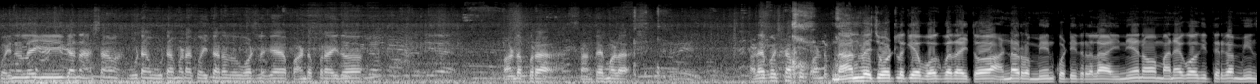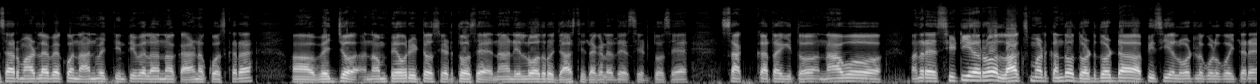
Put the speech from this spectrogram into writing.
ಫೈನಲ್ ಆಗಿ ಈಗ ನಾಷ್ಟ, ಊಟ ಊಟ ಮಾಡಕ್ಕೆ ಹೋಯ್ತಾ ಇರೋದು ಹೋಟ್ಲಿಗೆ. ಪಾಂಡವಪುರ ಇದು. ಪಾಂಡವಪುರ ಸಂತೆಮಳ ಹಳೆ bus stop Pandavapura non veg ಹೋಟ್ಲಿಗೆ ಹೋಗ್ಬೋದಾಯ್ತು. ಅಣ್ಣರು ಮೀನು ಕೊಟ್ಟಿದ್ರಲ್ಲ, ಇನ್ನೇನೋ ಮನೆಗೆ ಹೋಗಿ ತಿರ್ಗ ಮೀನು ಸಾರು ಮಾಡಲೇಬೇಕು ನಾನ್ ವೆಜ್ ತಿಂತೀವಲ್ಲ ಅನ್ನೋ ಕಾರಣಕ್ಕೋಸ್ಕರ ವೆಜ್ಜು ನಮ್ಮ ಫೇವ್ರೇಟು ಸೆಟ್ ದೋಸೆ. ನಾನು ಎಲ್ಲೋದ್ರೂ ಜಾಸ್ತಿ ತಗೊಳ್ಳೋದೆ ಸೆಟ್ ದೋಸೆ. ಸಖತ್ತಾಗಿತ್ತು. ನಾವು, ಅಂದರೆ ಸಿಟಿಯವರು ಲಾಕ್ಸ್ ಮಾಡ್ಕೊಂಡು ದೊಡ್ಡ ದೊಡ್ಡ ಪಿ ಸಿ ಎಲ್ ಹೋಟ್ಲುಗಳಿಗೆ ಹೋಗ್ತಾರೆ.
